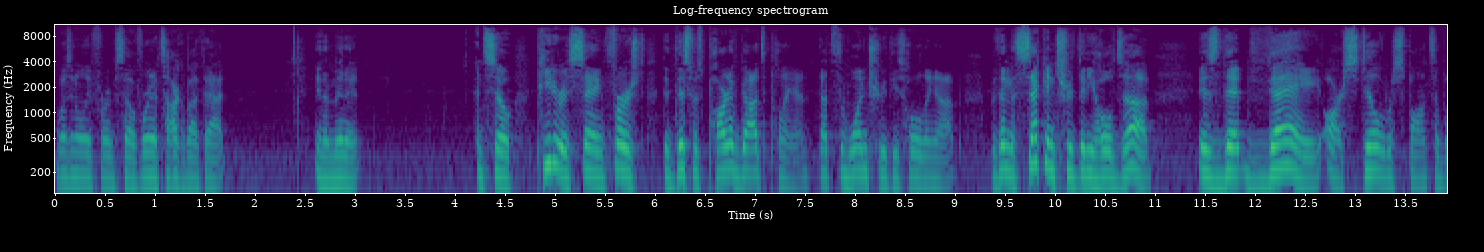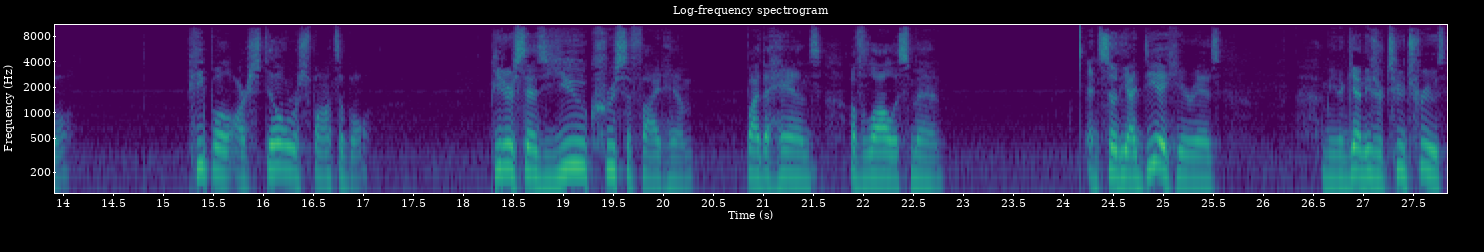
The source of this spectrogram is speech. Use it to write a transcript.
It wasn't only for himself. We're going to talk about that in a minute. And so Peter is saying first that this was part of God's plan. That's the one truth he's holding up. But then the second truth that he holds up is that they are still responsible. People are still responsible. Peter says, You crucified him by the hands of lawless men. And so the idea here is I mean, again, these are two truths.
